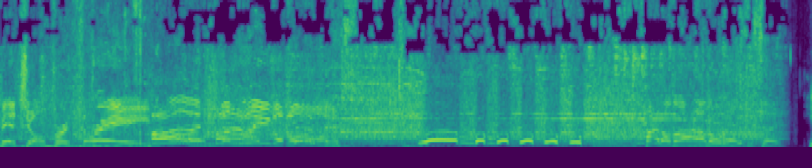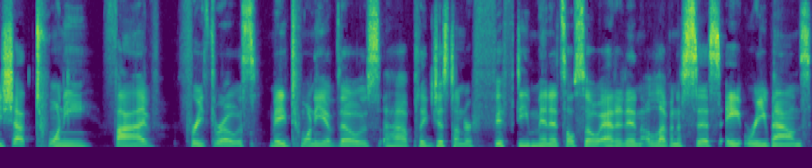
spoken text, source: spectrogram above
Mitchell for three. Oh, Unbelievable. I don't know. I don't know what to say. He shot 25 free throws, made 20 of those, uh, played just under 50 minutes, also added in 11 assists, eight rebounds.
